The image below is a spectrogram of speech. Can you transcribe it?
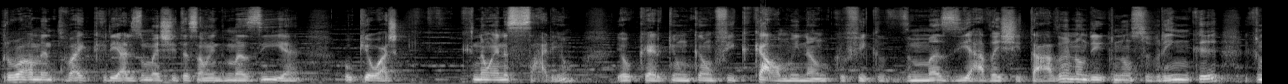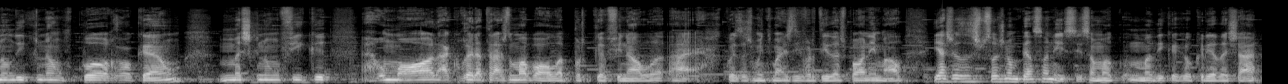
provavelmente vai criar-lhes uma excitação em demasia o que eu acho que não é necessário. Eu quero que um cão fique calmo e não que fique demasiado excitado. Eu não digo que não se brinque, que não digo que não corra ao cão, mas que não fique uma hora a correr atrás de uma bola, porque afinal há coisas muito mais divertidas para o animal. E às vezes as pessoas não pensam nisso. Isso é uma, uma dica que eu queria deixar.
